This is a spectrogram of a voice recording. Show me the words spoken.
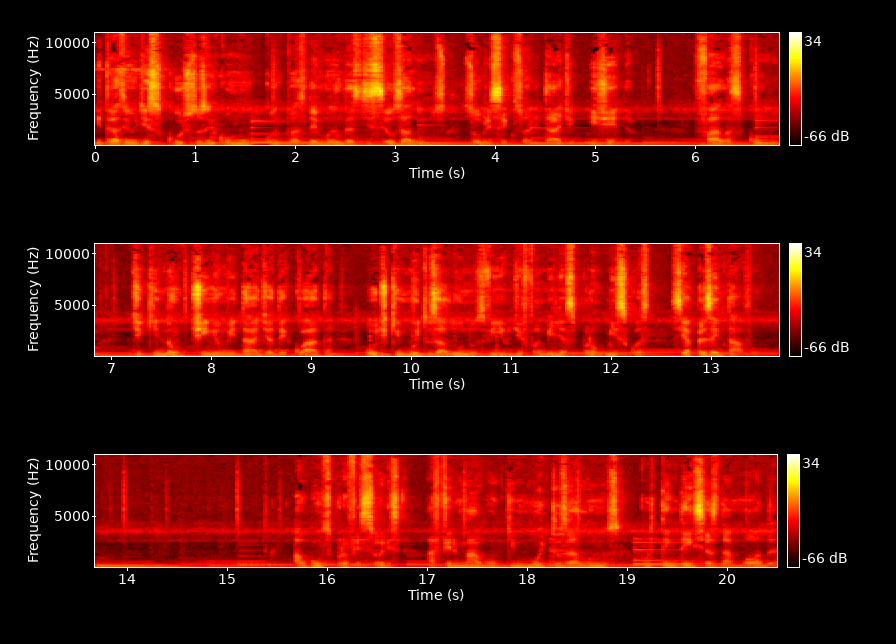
e traziam discursos em comum quanto às demandas de seus alunos sobre sexualidade e gênero. Falas como de que não tinham idade adequada ou de que muitos alunos vinham de famílias promíscuas se apresentavam. Alguns professores afirmavam que muitos alunos, por tendências da moda,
